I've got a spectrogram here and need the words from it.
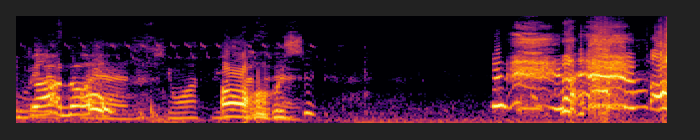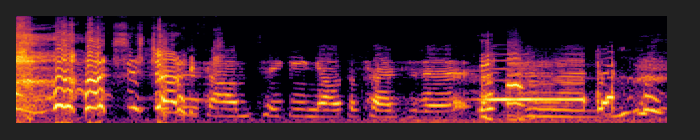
my god, no! Plan. She wants to be Oh president. She... oh, she's trying to I'm um, taking out the president.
